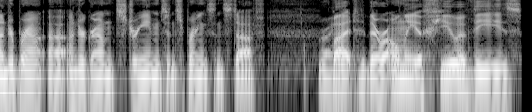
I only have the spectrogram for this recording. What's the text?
underground, uh, underground streams and springs and stuff. Right. But there were only a few of these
